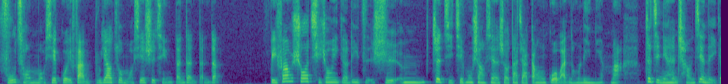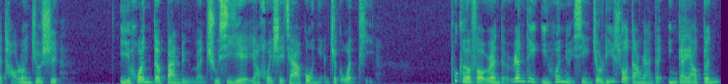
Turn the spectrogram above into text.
服从某些规范，不要做某些事情，等等等等。比方说，其中一个例子是，嗯，这集节目上线的时候，大家刚过完农历年嘛，这几年很常见的一个讨论就是，已婚的伴侣们除夕夜要回谁家过年这个问题。不可否认的，认定已婚女性就理所当然的应该要跟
